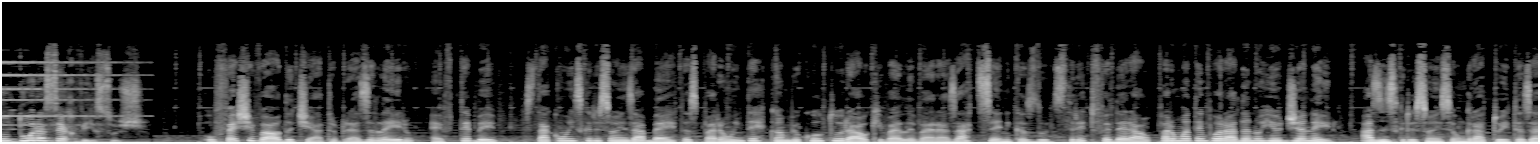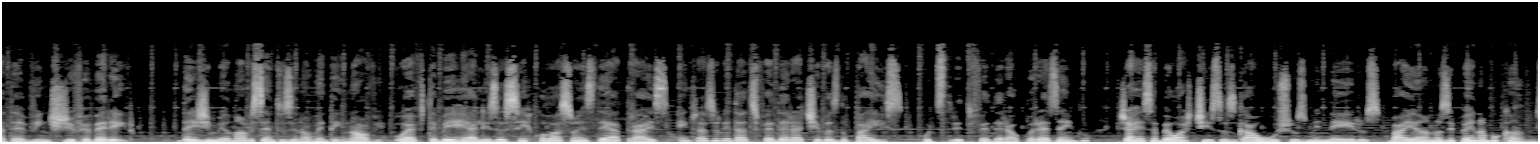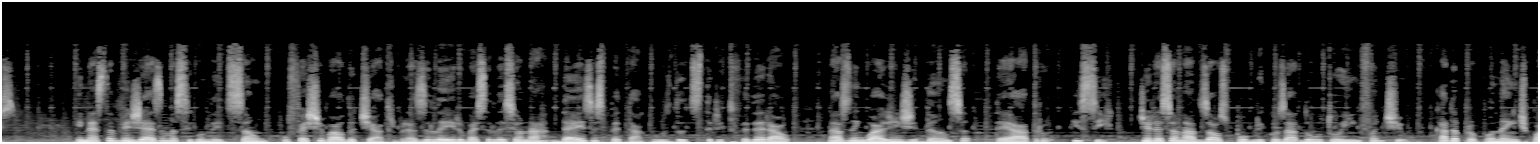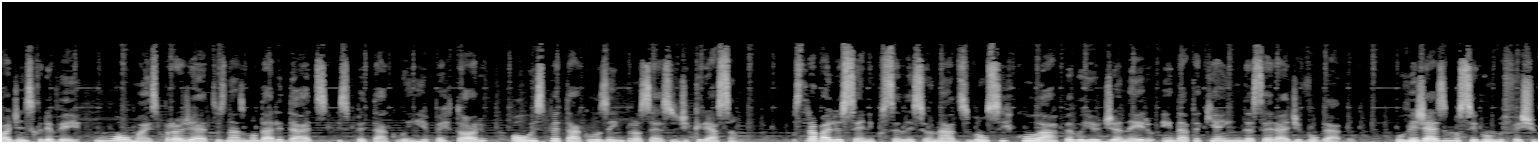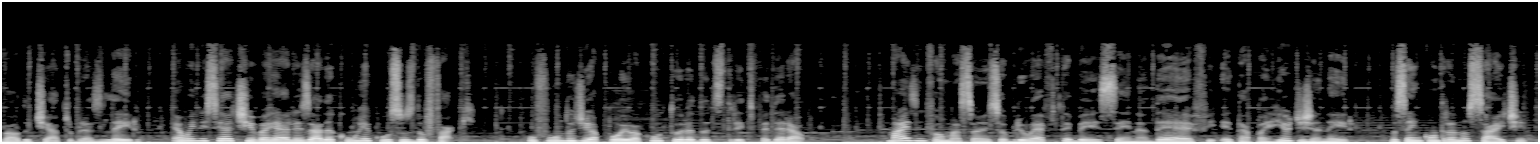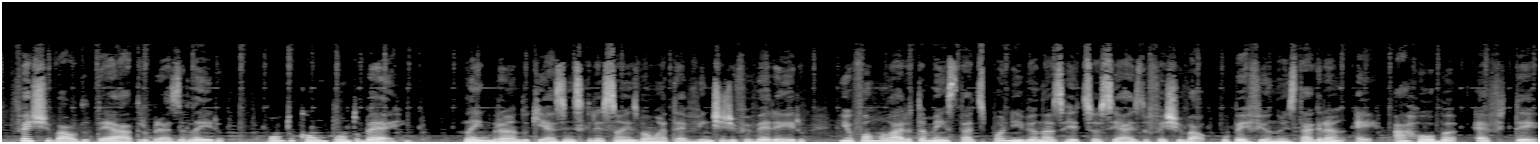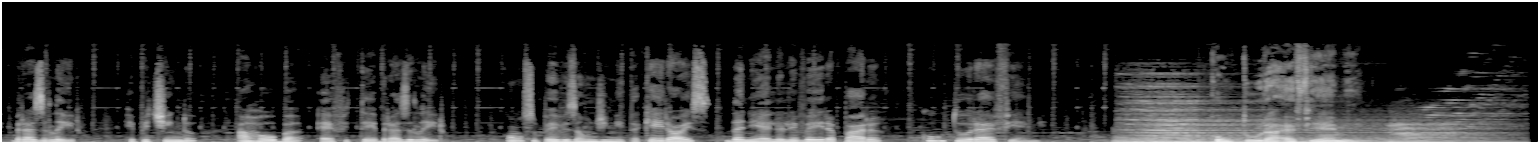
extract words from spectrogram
Cultura Serviços. O Festival do Teatro Brasileiro, FTB, está com inscrições abertas para um intercâmbio cultural que vai levar as artes cênicas do Distrito Federal para uma temporada no Rio de Janeiro. As inscrições são gratuitas até 20 de fevereiro. Desde 1999, o FTB realiza circulações teatrais entre as unidades federativas do país. O Distrito Federal, por exemplo, já recebeu artistas gaúchos, mineiros, baianos e pernambucanos. E nesta 22ª edição, o Festival do Teatro Brasileiro vai selecionar 10 espetáculos do Distrito Federal nas linguagens de dança, teatro e circo direcionados aos públicos adulto e infantil. Cada proponente pode inscrever um ou mais projetos nas modalidades espetáculo em repertório ou espetáculos em processo de criação. Os trabalhos cênicos selecionados vão circular pelo Rio de Janeiro em data que ainda será divulgada. O 22º Festival do Teatro Brasileiro é uma iniciativa realizada com recursos do FAC, o Fundo de Apoio à Cultura do Distrito Federal, mais informações sobre o FTB Cena DF Etapa Rio de Janeiro você encontra no site festivaldoteatrobrasileiro.com.br. Lembrando que as inscrições vão até 20 de fevereiro e o formulário também está disponível nas redes sociais do festival. O perfil no Instagram é @ftbrasileiro. Repetindo, @ftbrasileiro com supervisão de Nita Queiroz, Daniela Oliveira para Cultura FM. Cultura FM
